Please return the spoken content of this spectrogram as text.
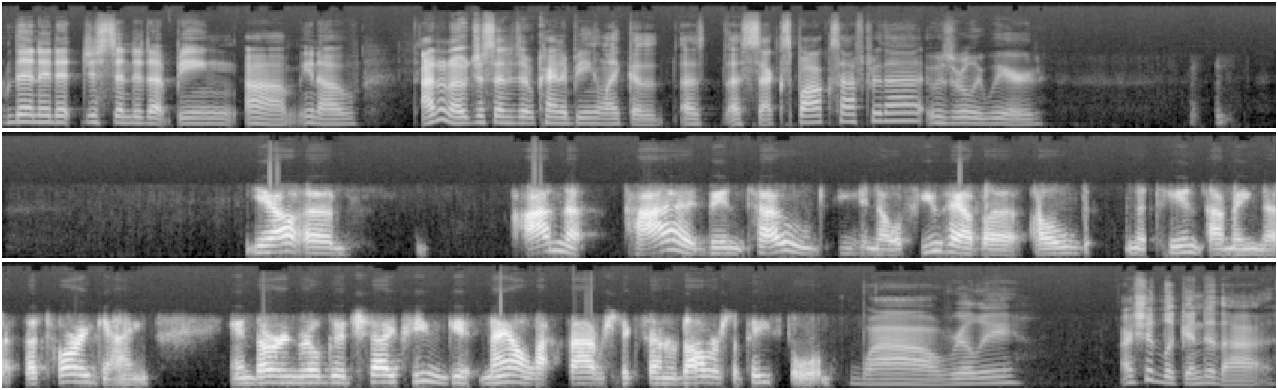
then it, it just ended up being um, you know i don't know it just ended up kind of being like a, a, a sex box after that it was really weird Yeah, um, I kn- I had been told, you know, if you have a old Nintendo, I mean, a Atari game, and they're in real good shape, you can get now like five or six hundred dollars a piece for them. wow really i should look into that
